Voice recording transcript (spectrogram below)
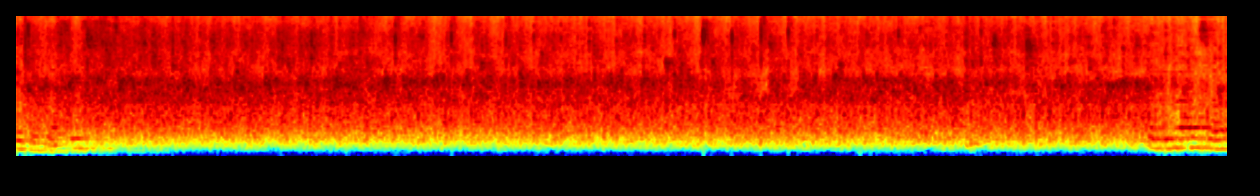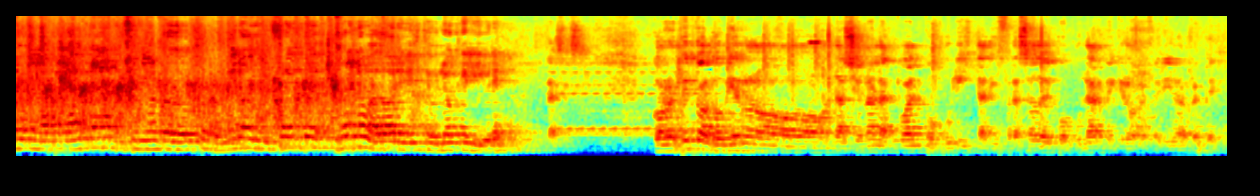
Muchas gracias. Continuamos ahora con la palabra al señor Rodolfo Romero del Frente Renovador en este bloque libre. Gracias. Con respecto al gobierno nacional actual populista disfrazado de popular, me quiero referir al respecto.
